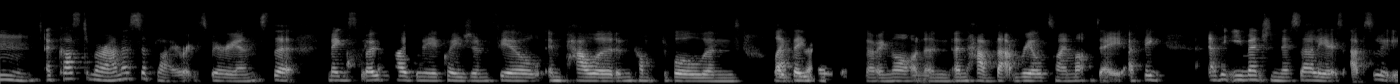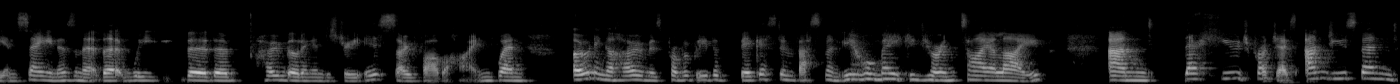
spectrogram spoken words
Mm, a customer and a supplier experience that makes both sides of the equation feel empowered and comfortable and like they know what's going on and, and have that real time update. I think I think you mentioned this earlier. It's absolutely insane, isn't it, that we the the home building industry is so far behind when owning a home is probably the biggest investment you will make in your entire life. And they're huge projects and you spend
